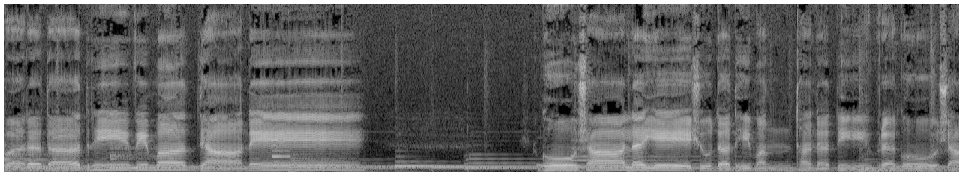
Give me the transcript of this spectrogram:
वरदध्निविमध्याने घोषालयेषु दधिमन्थनतीव्रघोषा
